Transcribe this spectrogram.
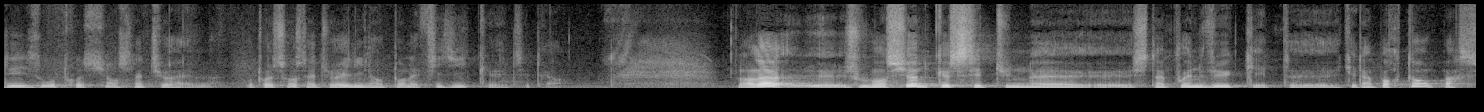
des autres sciences naturelles. Autres sciences naturelles, il entend la physique, etc. Alors là, je vous mentionne que c'est un point de vue qui est, important parce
